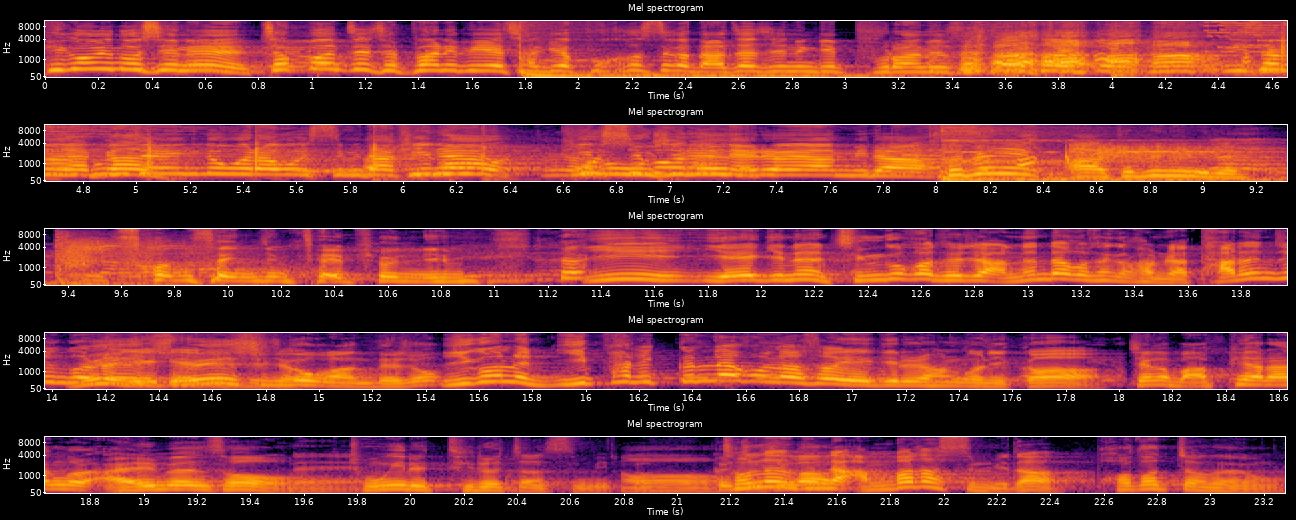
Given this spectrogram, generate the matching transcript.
피고인 호씨는 첫 번째 재판에 비해 자기가 포커스가 낮아지는 게 불안해서 또 이상한 문제 행동을 하고 있습니다. 그냥 호시벌을 내려야 합니다. 대표님, 아 대표님이래. 선생님 대표님 이 얘기는 증거가 되지 않는다고 생각합니다. 다른 증거를 왜, 얘기해 왜 주시죠. 증거가 안 되죠? 이거는 이 판이 끝나고 나서 얘기를 한 거니까. 제가 마피아라는 걸 알면서 네. 종이를 드렸지 않습니까? 그래서 저는 근데 안 받았습니다. 받았잖아요.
